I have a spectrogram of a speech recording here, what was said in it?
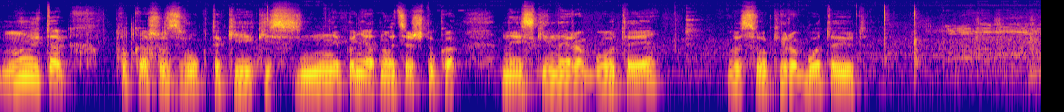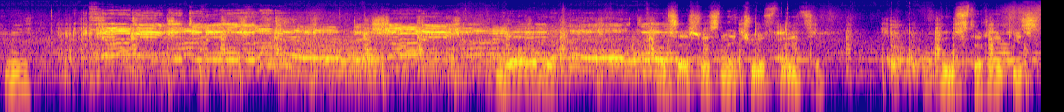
Ну і так, поки що звук такий якийсь непонятно. Оця штука низькі не працює, високі працюють. Да, работает. А це щось не чувствується. Бустер якийсь.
